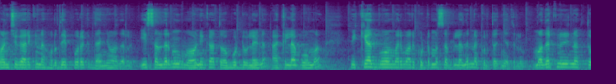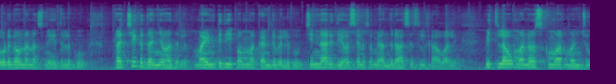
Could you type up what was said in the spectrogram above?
మంచు గారికి నా హృదయపూర్వక ధన్యవాదాలు. ఈ సందర్భంగా మౌనిక తోబుట్టువులైన అఖిల భూమ విఖ్యాత్ భూమ మరి వారి కుటుంబ సభ్యులందరూ నా కృతజ్ఞతలు. మొదటి నుండి నాకు తోడుగా ఉన్న నా స్నేహితులకు ప్రత్యేక ధన్యవాదాలు. మా ఇంటి దీపం మా కంటి వెలుగు చిన్నారి దేవసేన స్వామి అందరి ఆశీస్సులు కావాలి. విత్ లవ్ మనోజ్ కుమార్ మంచు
